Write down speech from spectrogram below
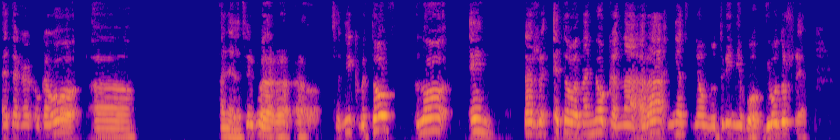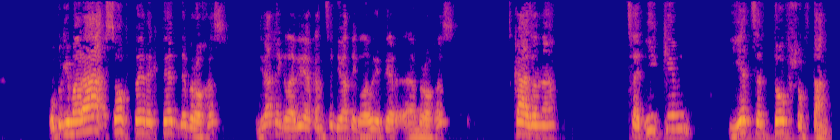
это у кого э, а нет, цадик в Тов ло эн даже этого намека на Ра нет в нем внутри него, в его душе. У Бгимара сов перек тет де брохас, 9 главе, в конце 9 главы э, Брохас, сказано «Цадиким ецертов шофтан».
